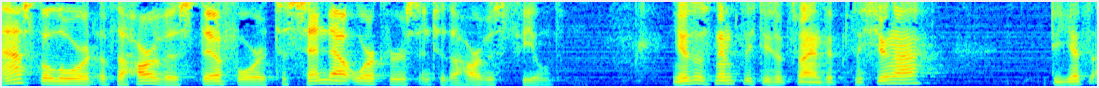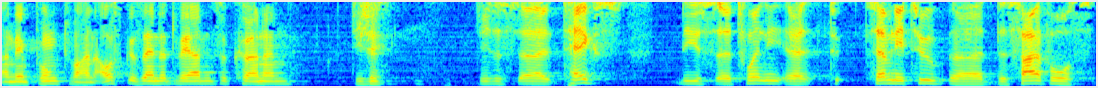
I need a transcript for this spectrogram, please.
Ask the Lord of the harvest, therefore, to send out workers into the harvest field. Jesus nimmt sich diese 72 Jünger, die jetzt an dem Punkt waren, ausgesendet werden zu können, Jesus, Jesus uh, takes these uh, 20, uh, t- 72 uh, disciples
